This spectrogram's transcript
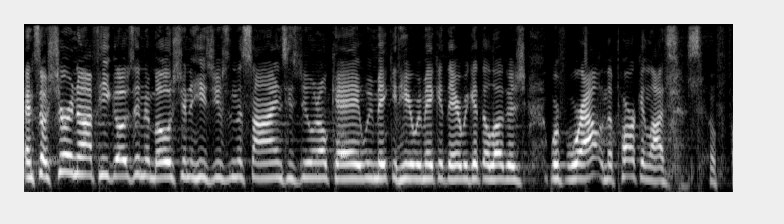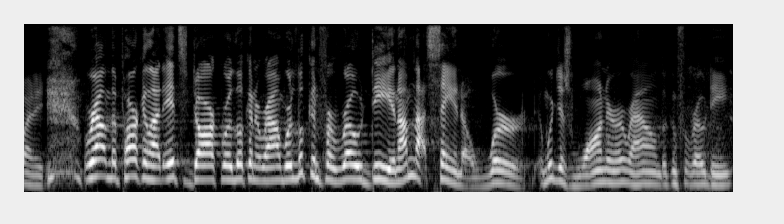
And so, sure enough, he goes into motion. He's using the signs. He's doing okay. We make it here. We make it there. We get the luggage. We're, we're out in the parking lot. It's so funny. We're out in the parking lot. It's dark. We're looking around. We're looking for row D, and I'm not saying a word. And we're just wandering around looking for row D.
